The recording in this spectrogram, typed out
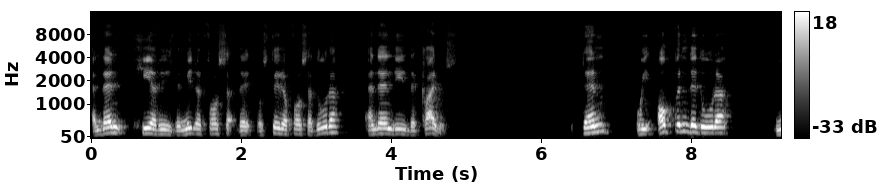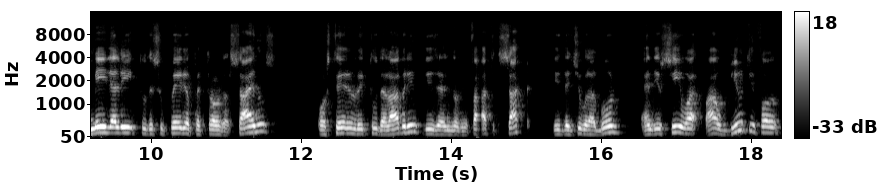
And then here is the middle fossa, the posterior fossa dura, and then the, the clivus. Then we open the dura medially to the superior petrosal sinus, posteriorly to the labyrinth, this is the endolymphatic sac, this is the jugular bulb, and you see what, how beautiful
